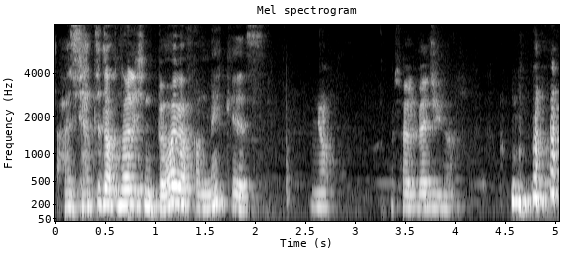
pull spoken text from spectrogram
Aber sie hatte doch neulich einen Burger von Mc's. Ja, ist halt Veggie, ne?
